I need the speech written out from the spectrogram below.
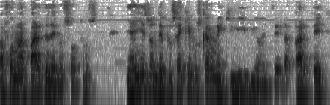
va a formar parte de nosotros y ahí es donde pues hay que buscar un equilibrio entre la parte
